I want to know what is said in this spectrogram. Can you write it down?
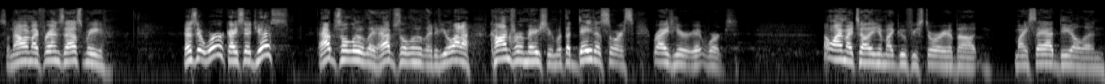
So now when my friends ask me, does it work? I said, yes, absolutely, absolutely. If you want a confirmation with a data source right here, it works. Now, why am I telling you my goofy story about my sad deal and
